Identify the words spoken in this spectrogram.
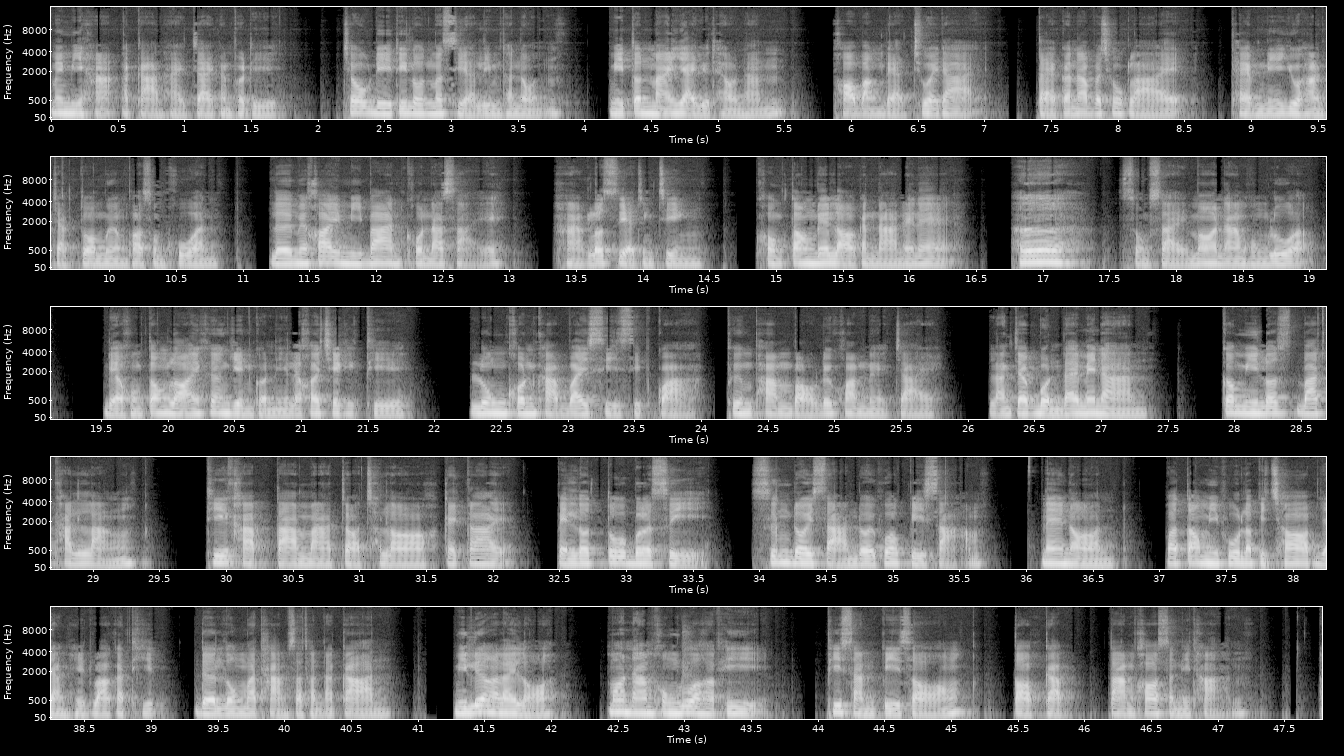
ไม่มีหาอากาศหายใจกันพอดี โชคดีที่รถมาเสียริมถนน มีต้นไม้ใหญ่อยู่แถวนั้น พอบังแดดช่วยได้ แต่ก็นับว่าโชคร้าย แถบนี้อยู่ห่างจากตัวเมืองพอสมควร เลยไม่ค่อยมีบ้านคนอาศัย หากรถเสียจริงๆ คงต้องได้รอกันนานแน่ๆ เฮ้อ สงสัยหม้อน้ำคงรั่ว เดี๋ยวคงต้องรอให้เครื่องเย็นกว่านี้แล้วค่อยเช็คอีกที ลุงคนขับวัยสี่สิบกว่า พึมพำบอกด้วยความเหนื่อยใจ หลังจากบ่นได้ไม่นาน ก็มีรถบัสคันหลัง ที่ขับตามมาจอดชะลอใกล้ๆ เป็นรถตู้เบอร์สี่ซึ่งโดยสารโดยพวกปีสามแน่นอนว่าต้องมีผู้รับผิดชอบอย่างเฮดวากาทิตเดินลงมาถามสถานการณ์ มีเรื่องอะไรหรอ หม้อน้ำคงรั่วครับพี่ พี่สันปีสองตอบกลับตามข้อสันนิษฐาน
